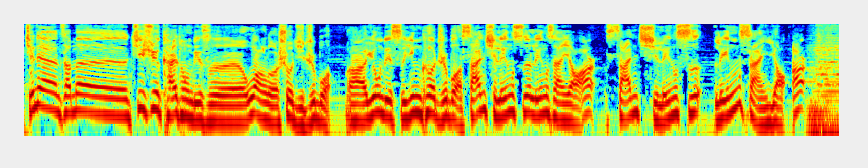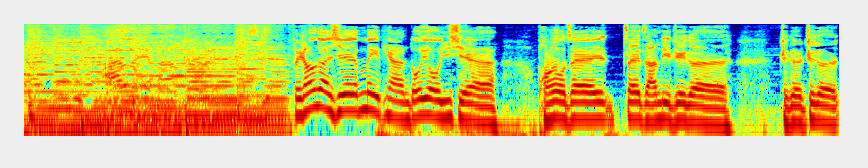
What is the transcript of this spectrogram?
今天咱们继续开通的是网络手机直播啊，用的是映客直播三七零四零三幺二三七零四零三幺二。非常感谢每天都有一些朋友在在咱的这个这个这个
